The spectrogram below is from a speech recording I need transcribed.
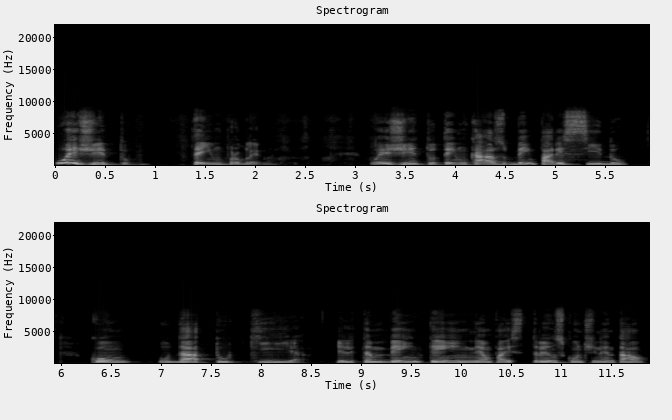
O Egito tem um problema. O Egito tem um caso bem parecido com o da Turquia. Ele também tem né, um país transcontinental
